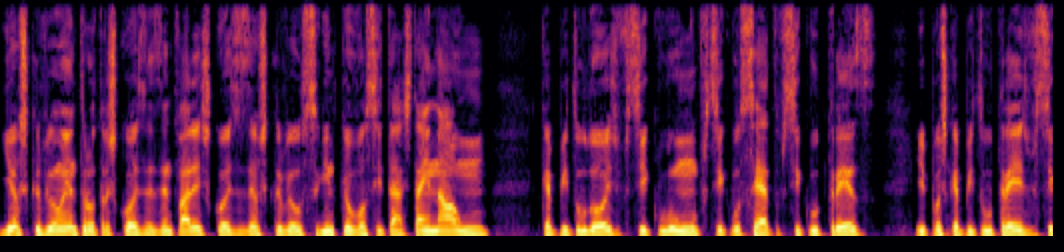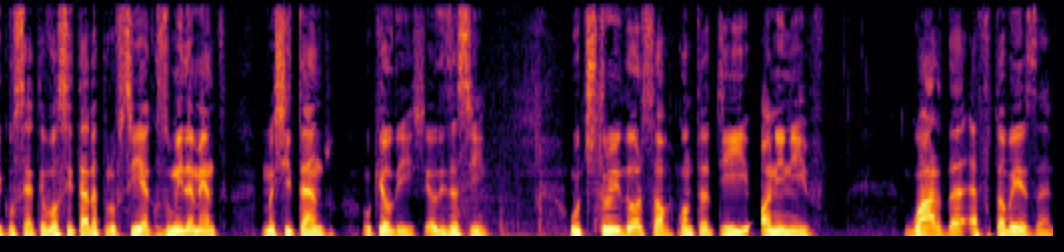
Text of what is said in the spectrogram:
E ele escreveu, entre outras coisas, entre várias coisas, ele escreveu o seguinte que eu vou citar. Está em Naum, capítulo 2, versículo 1, versículo 7, versículo 13 e depois capítulo 3, versículo 7. Eu vou citar a profecia resumidamente, mas citando o que ele diz. Ele diz assim: O destruidor sobe contra ti, ó Ninive. Guarda a fortaleza,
